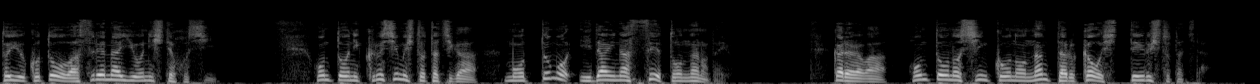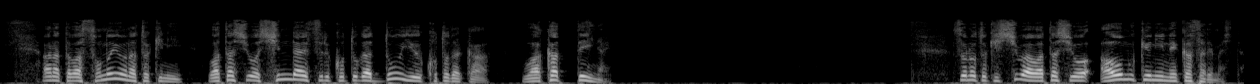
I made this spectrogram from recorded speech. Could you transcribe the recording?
ということを忘れないようにしてほしい。本当に苦しむ人たちが最も偉大な生徒なのだよ。彼らは本当の信仰の何たるかを知っている人たちだ。あなたはそのような時に私を信頼することがどういうことだか分かっていない。その時主は私を仰向けに寝かされました。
